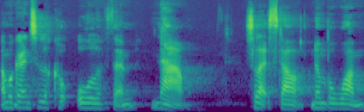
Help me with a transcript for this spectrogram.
And we're going to look at all of them now. So, let's start. Number one.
